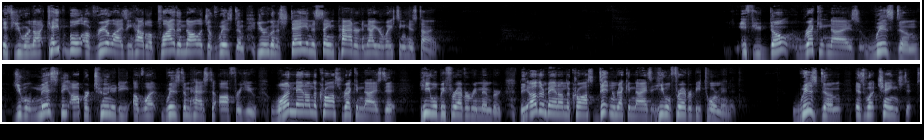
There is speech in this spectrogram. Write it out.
If you were not capable of realizing how to apply the knowledge of wisdom, you were going to stay in the same pattern and now you're wasting his time. if you don't recognize wisdom, you will miss the opportunity of what wisdom has to offer you. One man on the cross recognized it, he will be forever remembered. The other man on the cross didn't recognize it, he will forever be tormented. Wisdom is what changed it.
